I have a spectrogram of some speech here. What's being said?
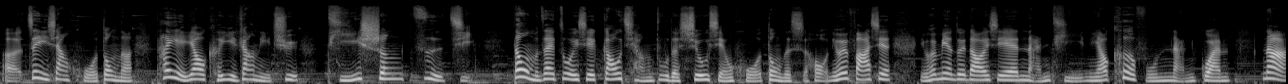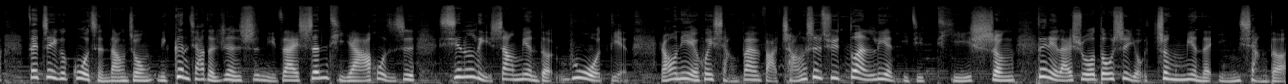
呃，这一项活动呢，它也要可以让你去提升自己。当我们在做一些高强度的休闲活动的时候，你会发现你会面对到一些难题，你要克服难关。那在这个过程当中，你更加的认识你在身体呀，或者是心理上面的弱点，然后你也会想办法尝试去锻炼以及提升，对你来说都是有正面的影响的。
